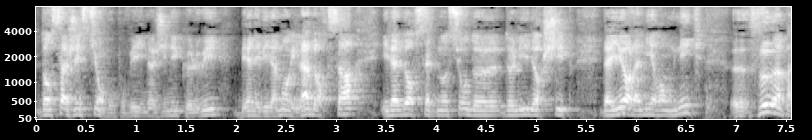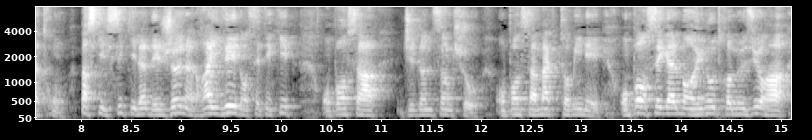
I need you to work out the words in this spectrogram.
dans sa gestion. Vous pouvez imaginer que lui, bien évidemment, il adore ça, il adore cette notion de, leadership. D'ailleurs, l'ami Rangnick euh, veut un patron, parce qu'il sait qu'il a des jeunes à driver dans cette équipe. On pense à Jadon Sancho, on pense à McTominay, on pense également à une autre mesure à,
